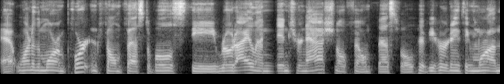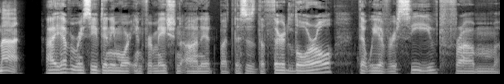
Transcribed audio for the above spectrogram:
at one of the more important film festivals, the Rhode Island International Film Festival. Have you heard anything more on that? I haven't received any more information on it, but this is the third laurel that we have received from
